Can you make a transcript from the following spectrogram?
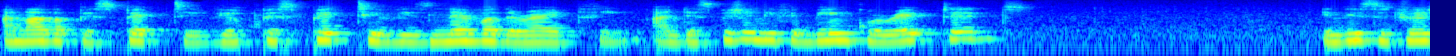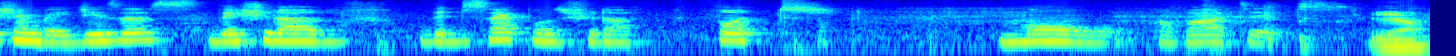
another perspective. Your perspective is never the right thing, and especially if you're being corrected, in this situation by Jesus, they should have the disciples should have thought more about it. Yeah,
